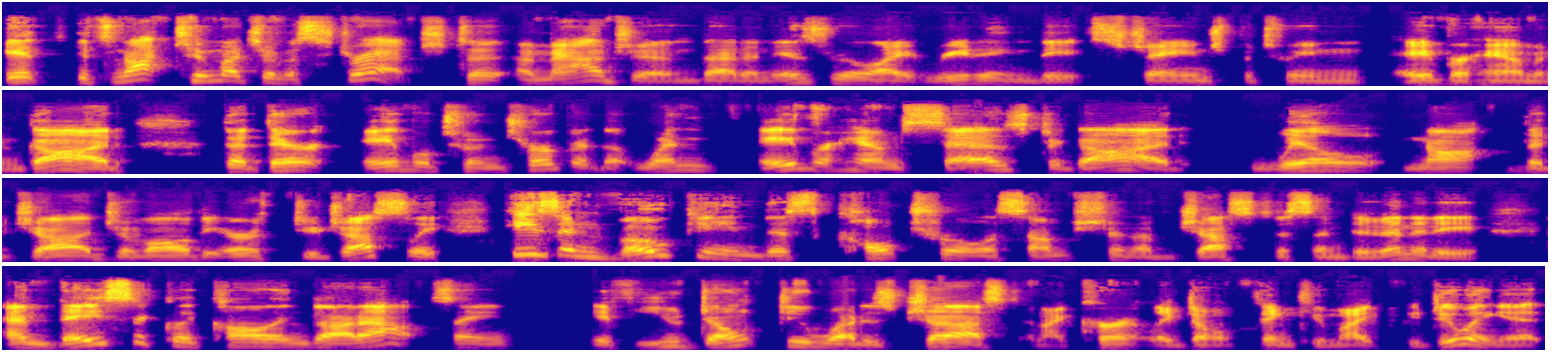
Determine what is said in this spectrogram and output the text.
it, it's not too much of a stretch to imagine that an Israelite reading the exchange between Abraham and God, that they're able to interpret that when Abraham says to God, Will not the judge of all the earth do justly? He's invoking this cultural assumption of justice and divinity and basically calling God out, saying, If you don't do what is just, and I currently don't think you might be doing it,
